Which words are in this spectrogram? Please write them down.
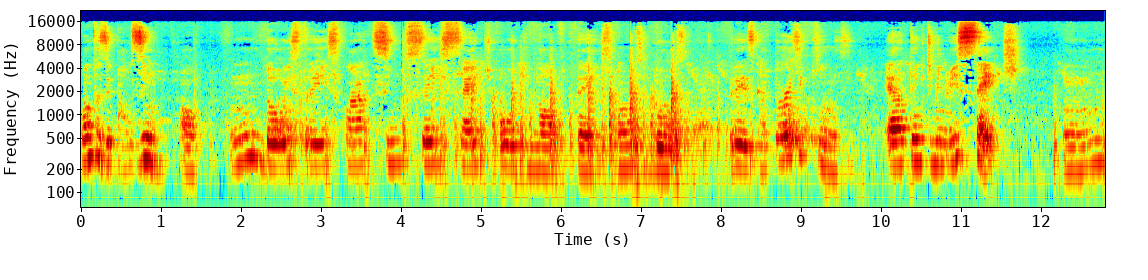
Vamos fazer pauzinho? Ó, 1, 2, 3, 4, 5, 6, 7, 8, 9, 10, 11, 12, 13, 14 e 15. Ela tem que diminuir 7. 1,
